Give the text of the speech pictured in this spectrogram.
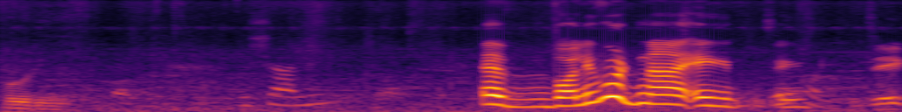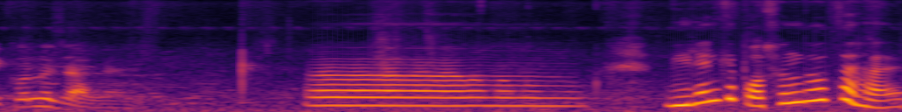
পুরী বিশালী বলিউড না এই এই- যে কোনো জায়গায় ভিলেনকে পছন্দ হতে হয়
